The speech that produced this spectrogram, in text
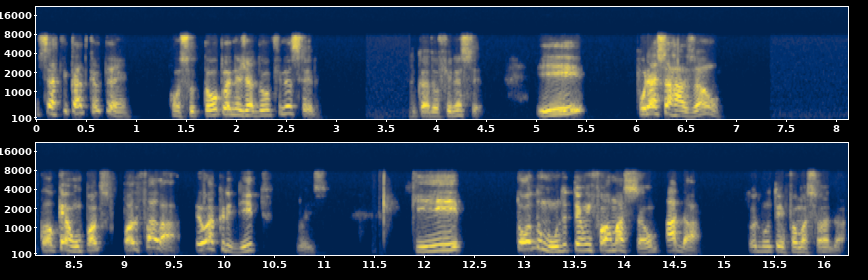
o certificado que eu tenho consultor, planejador financeiro, educador financeiro. E, por essa razão, qualquer um pode, pode falar. Eu acredito, Luiz, que todo mundo tem uma informação a dar. Todo mundo tem informação a dar.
